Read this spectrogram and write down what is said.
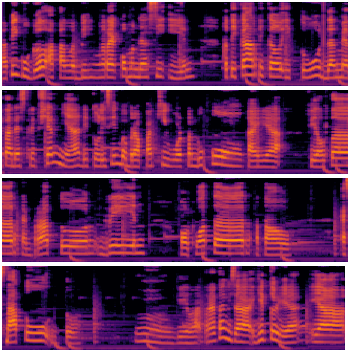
Tapi Google akan lebih ngerekomendasiin ketika artikel itu dan meta description-nya ditulisin beberapa keyword pendukung kayak filter, temperatur, green, cold water, atau es batu gitu. Hmm, gila. Ternyata bisa gitu ya. Ya,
